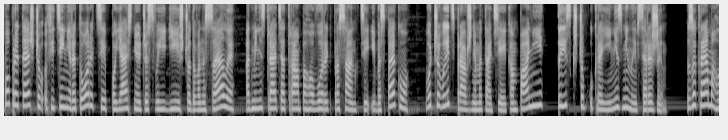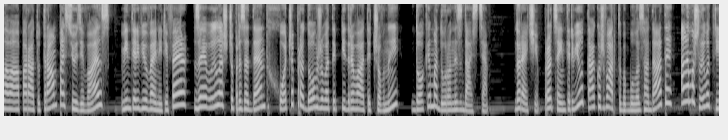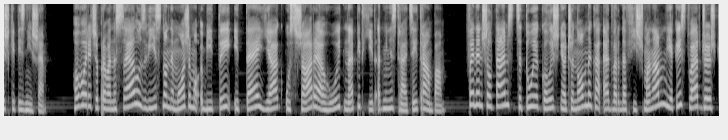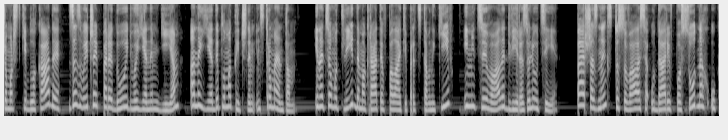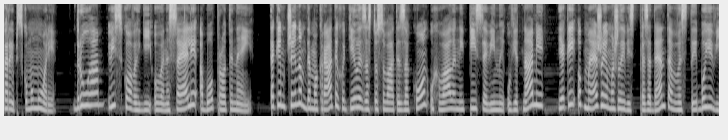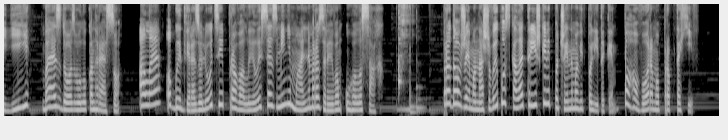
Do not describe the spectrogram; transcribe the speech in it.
Попри те, що в офіційній риториці, пояснюючи свої дії щодо Венесуели, адміністрація Трампа говорить про санкції і безпеку, вочевидь, справжня мета цієї кампанії тиск, щоб Україні змінився режим. Зокрема, глава апарату Трампа Сюзі Вайлс в інтерв'ю Vanity Fair заявила, що президент хоче продовжувати підривати човни, доки Мадуро не здасться. До речі, про це інтерв'ю також варто би було згадати, але можливо трішки пізніше. Говорячи про Венесуелу, звісно, не можемо обійти і те, як у США реагують на підхід адміністрації Трампа. Financial Times цитує колишнього чиновника Едварда Фішмана, який стверджує, що морські блокади зазвичай передують воєнним діям, а не є дипломатичним інструментом. І на цьому тлі демократи в палаті представників ініціювали дві резолюції. Перша з них стосувалася ударів по суднах у Карибському морі, друга військових дій у Венесуелі або проти неї. Таким чином, демократи хотіли застосувати закон, ухвалений після війни у В'єтнамі, який обмежує можливість президента ввести бойові дії без дозволу Конгресу. Але обидві резолюції провалилися з мінімальним розривом у голосах. Продовжуємо наш випуск, але трішки відпочинемо від політики. Поговоримо про птахів.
